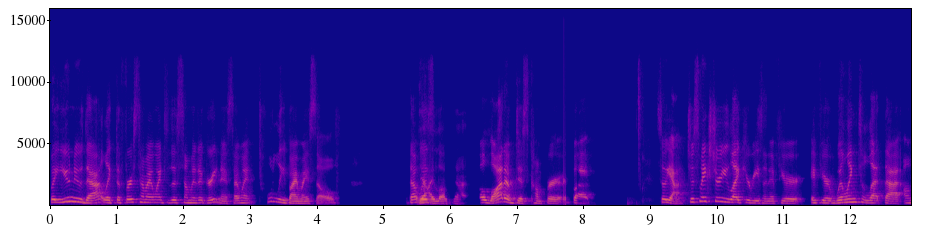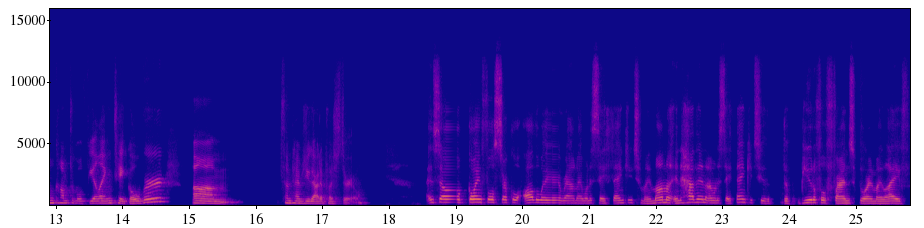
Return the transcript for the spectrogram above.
but you knew that like the first time I went to the summit of greatness, I went totally by myself. That was yeah, I love that. A lot of discomfort, but so yeah, just make sure you like your reason if you're if you're willing to let that uncomfortable feeling take over. Um sometimes you got to push through. And so, going full circle all the way around, I want to say thank you to my mama in heaven. I want to say thank you to the, beautiful friends who are in my life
